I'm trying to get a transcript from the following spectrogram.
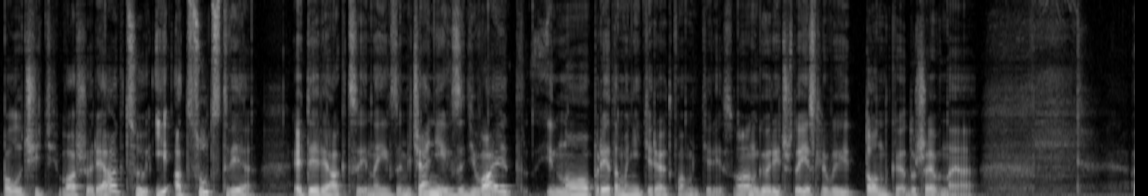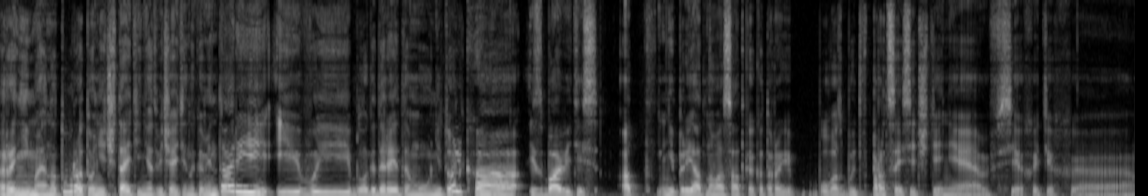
получить вашу реакцию, и отсутствие этой реакции на их замечания их задевает, но при этом они теряют к вам интерес. Он говорит, что если вы тонкая, душевная, ранимая натура, то не читайте, не отвечайте на комментарии, и вы благодаря этому не только избавитесь от неприятного осадка, который у вас будет в процессе чтения всех этих э,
